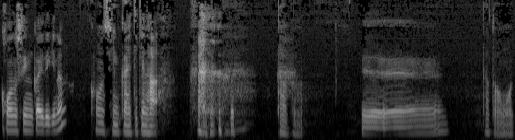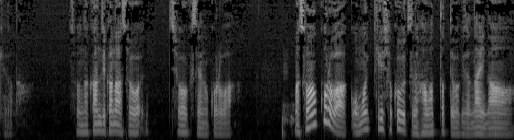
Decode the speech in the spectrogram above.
懇親会的な？懇親会的な、多分、へえ。だと思うけどな。そんな感じかな、小小学生の頃は。まあ、その頃は思いっきり植物にハマったってわけじゃないな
